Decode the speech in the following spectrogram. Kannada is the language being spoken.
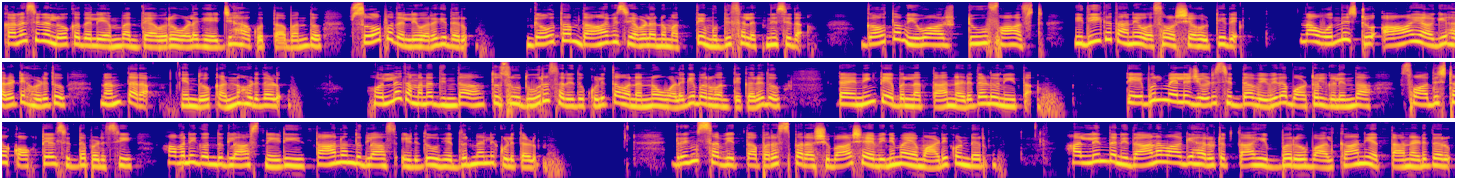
ಕನಸಿನ ಲೋಕದಲ್ಲಿ ಎಂಬಂತೆ ಅವರು ಒಳಗೆ ಹೆಜ್ಜೆ ಹಾಕುತ್ತಾ ಬಂದು ಸೋಪದಲ್ಲಿ ಒರಗಿದರು. ಗೌತಮ್ ಧಾವಿಸಿ ಅವಳನ್ನು ಮತ್ತೆ ಮುದ್ದಿಸಲೆತ್ನಿಸಿದ. Gautam you are too fast ಇದೀಗ ತಾನೇ ಹೊಸ ವರ್ಷ ಹುಟ್ಟಿದೆ. ನಾವು ಒಂದಿಷ್ಟು ಆಯಾಗಿ ಹರಟೆ ಹೊಡೆದು ನಂತರ ಎಂದು ಕಣ್ಣು ಹೊಡೆದಳು. ಹೊಲ್ಲದ ಮನದಿಂದ ತುಸು ದೂರ ಸರಿದು ಕುಳಿತವನನ್ನು ಒಳಗೆ ಬರುವಂತೆ ಕರೆದು ಡೈನಿಂಗ್ ಟೇಬಲ್ನತ್ತ ನಡೆದಳು ನೀತ. ಟೇಬಲ್ ಮೇಲೆ ಜೋಡಿಸಿದ್ದ ವಿವಿಧ ಬಾಟಲ್ಗಳಿಂದ ಸ್ವಾದಿಷ್ಟ ಕಾಕ್ಟೇಲ್ ಸಿದ್ಧಪಡಿಸಿ ಅವನಿಗೊಂದು ಗ್ಲಾಸ್ ನೀಡಿ ತಾನೊಂದು ಗ್ಲಾಸ್ ಹಿಡಿದು ಎದುರಿನಲ್ಲಿ ಕುಳಿತಳು. ಡ್ರಿಂಕ್ಸ್ ಸವಿಯುತ್ತಾ ಪರಸ್ಪರ ಶುಭಾಶಯ ವಿನಿಮಯ ಮಾಡಿಕೊಂಡರು. ಅಲ್ಲಿಂದ ನಿಧಾನವಾಗಿ ಹರಟುತ್ತಾ ಇಬ್ಬರು ಬಾಲ್ಕಾನಿಯತ್ತ ನಡೆದರು.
